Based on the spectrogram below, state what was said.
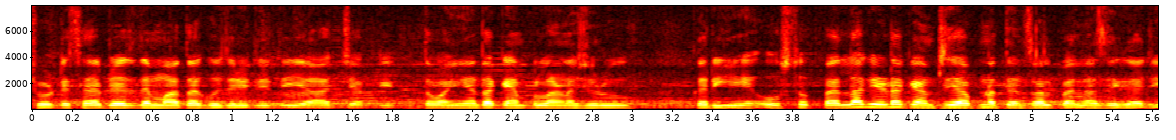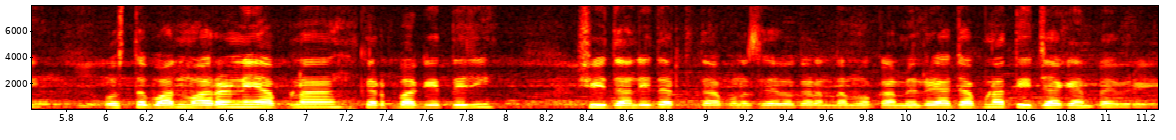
ਛੋਟੇ ਸਾਹਿਬਜ਼ਾਦੇ ਤੇ ਮਾਤਾ ਗੁਜਰੀ ਦੀ ਦੀ ਯਾਦ ਚ ਇੱਕ ਦਵਾਈਆਂ ਦਾ ਕੈਂਪ ਲਾਣਾ ਸ਼ੁਰੂ ਕਰੀਏ। ਉਸ ਤੋਂ ਪਹਿਲਾਂ ਕਿਹੜਾ ਕੈਂਪ ਸੀ? ਆਪਣਾ 3 ਸਾਲ ਪਹਿਲਾਂ ਸੀਗਾ ਜੀ। ਉਸ ਤੋਂ ਬਾਅਦ ਮਹਾਰਾਜ ਨੇ ਆਪਣਾ ਕਿਰਪਾ ਕੀਤੀ ਜੀ। ਸ਼ਹੀਦਾਂ ਦੀ ਧਰਤੀ ਤੇ ਆਪਾਂ ਨੂੰ ਸੇਵਾ ਕਰਨ ਦਾ ਮੌਕਾ ਮਿਲ ਰਿਹਾ। ਅੱਜ ਆਪਣਾ ਤੀਜਾ ਕੈਂਪ ਹੈ ਵੀਰੇ।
